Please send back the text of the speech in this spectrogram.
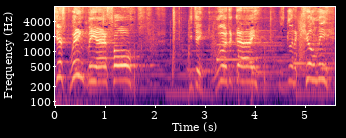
just winged me, asshole! You think you're the guy who's gonna kill me?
